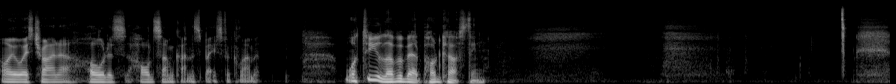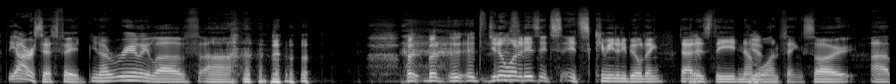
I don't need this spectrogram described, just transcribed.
I always try to hold us hold some kind of space for climate. What do you love about podcasting? the RSS feed. You know, really love. Uh, but but it, do you know what it is? It's it's community building. That Yep. is the number Yep. one thing. So uh,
